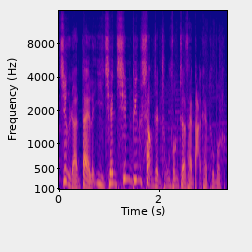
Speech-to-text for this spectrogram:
竟然带了一千亲兵上阵冲锋，这才打开突破口。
